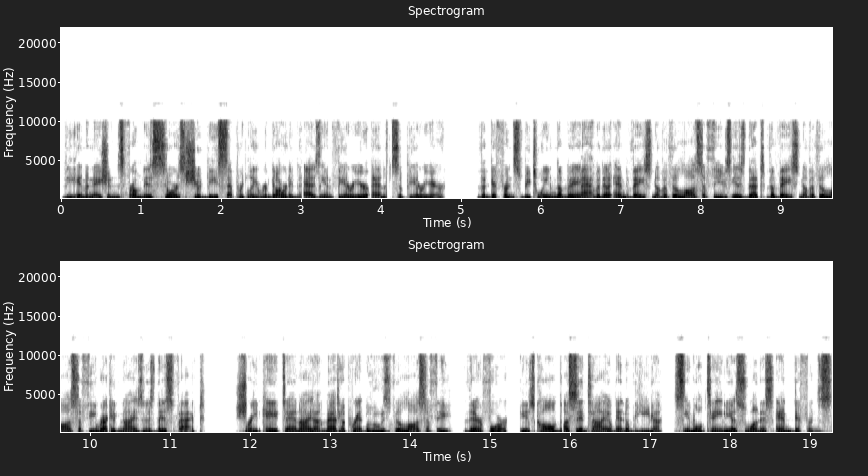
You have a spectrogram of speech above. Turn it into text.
the emanations from this source should be separately regarded as inferior and superior. The difference between the Mayavada and Vaisnava philosophies is that the Vaisnava philosophy recognizes this fact. Sri Caitanya Mahaprabhu's philosophy, therefore, is called Acintya Bhedabheda, simultaneous oneness and difference.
